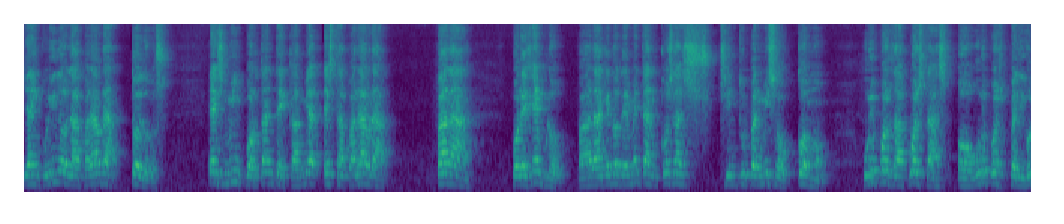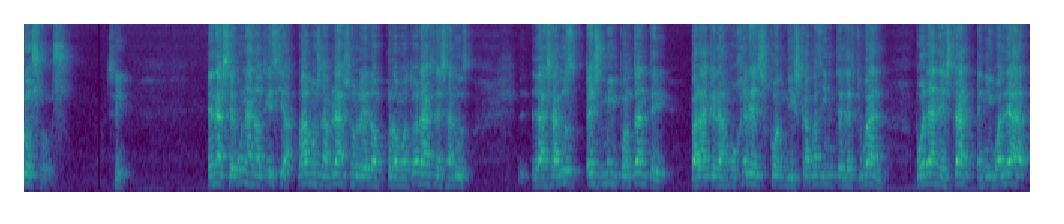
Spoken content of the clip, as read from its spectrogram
y ha incluido la palabra todos. Es muy importante cambiar esta palabra para, por ejemplo, para que no te metan cosas sin tu permiso como grupos de apuestas o grupos peligrosos. Sí. En la segunda noticia vamos a hablar sobre los promotoras de salud. La salud es muy importante para que las mujeres con discapacidad intelectual puedan estar en igualdad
